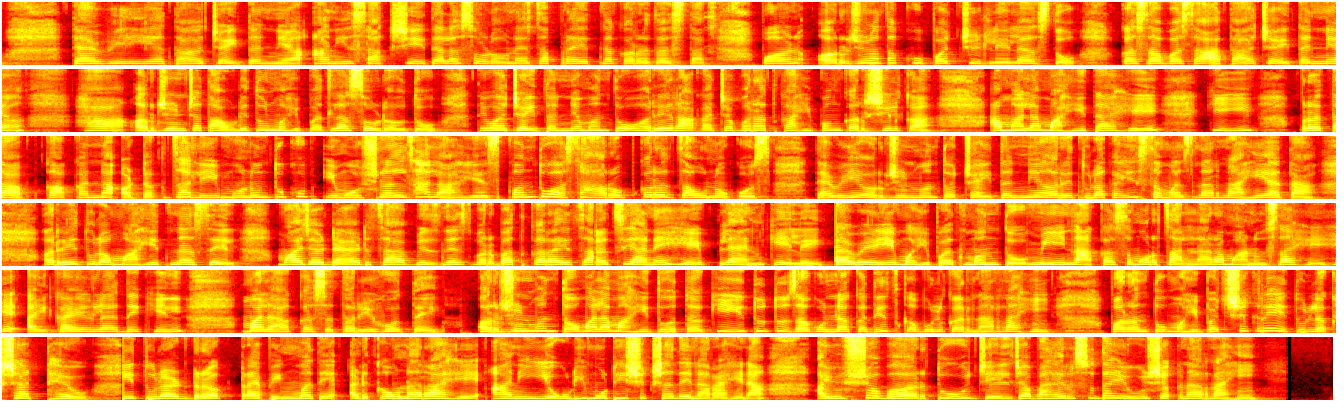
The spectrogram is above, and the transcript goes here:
त्यावेळी आता चैतन्य आणि साक्षी त्याला सोडवण्याचा प्रयत्न करत असतात. पण अर्जुन आता खूपच चिडलेला असतो. कसा बसा आता चैतन्य हा अर्जुनच्या तावडीतून महिपतला सोडवतो. तेव्हा चैतन्य म्हणतो अरे रागाच्या भरात काही पण करशील का? आम्हाला माहीत आहे की प्रताप काकांना अटक झाली म्हणून तू खूप इमोशनल झाला आहेस पण तू असा आरोप करत जाऊ नकोस. त्यावेळी अर्जुन म्हणतो चैतन्य अरे तुला काही समजणार नाही आता. अरे तुला माहीत नसेल माझ्या डॅडचा बिझनेस बर्बाद करायचाच याने हे प्लॅन केले. त्यावेळी महिपत म्हणतो मी नाकासमोर चालणारा माणूस आहे हे ऐकायला देखील मला कसं तरी होते अर्जुन म्हणतो मला माहीत होतं की तू तुझा गुन्हा कधीच कबूल करणार नाही परंतु महिपत शिकरे तू लक्षात ठेव. मी तुला ड्रग ट्रॅपिंगमध्ये अडकवणार आहे आणि एवढी मोठी शिक्षा देणार आहे ना आयुष्यभर तू जेलच्या बाहेर सुद्धा येऊ शकणार नाही.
